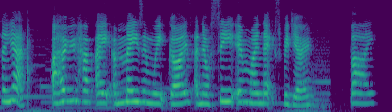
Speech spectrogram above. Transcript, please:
So yeah, I hope you have a amazing week guys, and I'll see you in my next video. Bye.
